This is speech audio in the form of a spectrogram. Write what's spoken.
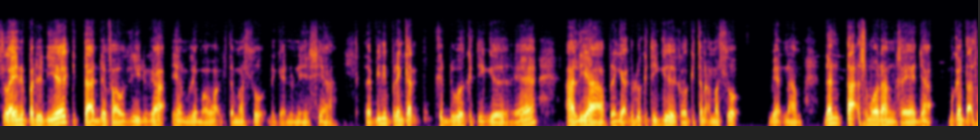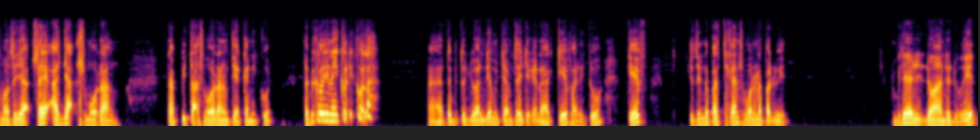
selain daripada dia, kita ada Fauzi juga yang boleh bawa kita masuk dekat Indonesia. Tapi ini peringkat kedua, ketiga. Ya. Alia, peringkat kedua, ketiga kalau kita nak masuk Vietnam. Dan tak semua orang saya ajak. Bukan tak semua orang saya ajak. Saya ajak semua orang. Tapi tak semua orang nanti akan ikut. Tapi kalau dia nak ikut, ikutlah. Ha, tapi tujuan dia macam saya cakap dengan Kev hari tu. Kev, kita kena pastikan semua orang dapat duit. Bila dia ada duit,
